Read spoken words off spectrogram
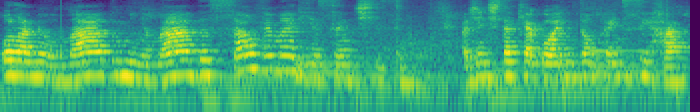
Olá, meu amado, minha amada, salve Maria Santíssima. A gente está aqui agora então para encerrar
